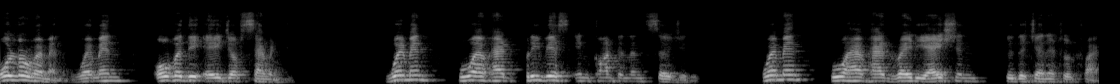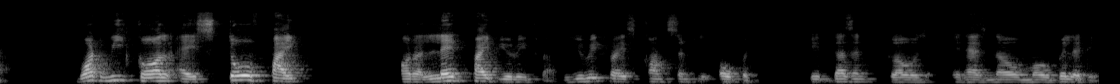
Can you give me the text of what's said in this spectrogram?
older women, women over the age of 70, women who have had previous incontinence surgery, women who have had radiation to the genital tract, what we call a stovepipe or a lead pipe urethra. The urethra is constantly open. It doesn't close. It has no mobility.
